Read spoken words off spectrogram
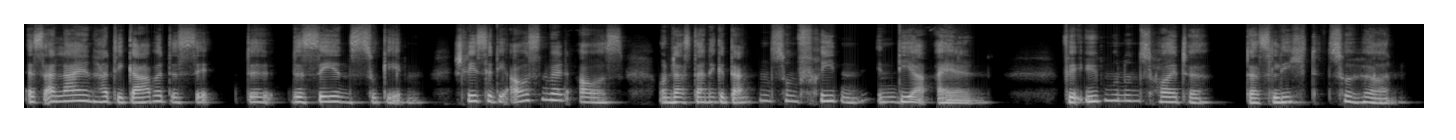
Es allein hat die Gabe des, Se de des Sehens zu geben. Schließe die Außenwelt aus und lass deine Gedanken zum Frieden in dir eilen. Wir üben uns heute, das Licht zu hören.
